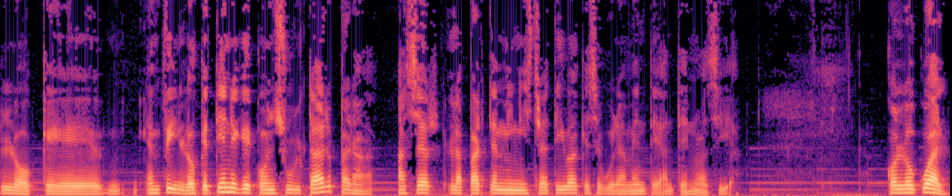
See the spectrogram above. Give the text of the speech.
lo que, en fin, lo que tiene que consultar para hacer la parte administrativa que seguramente antes no hacía. Con lo cual,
